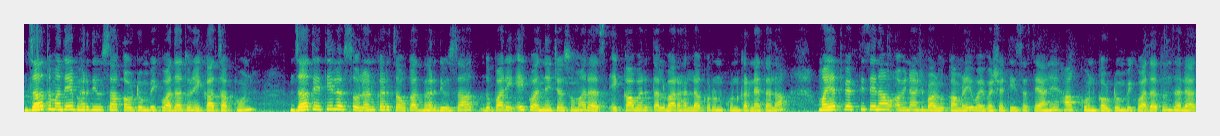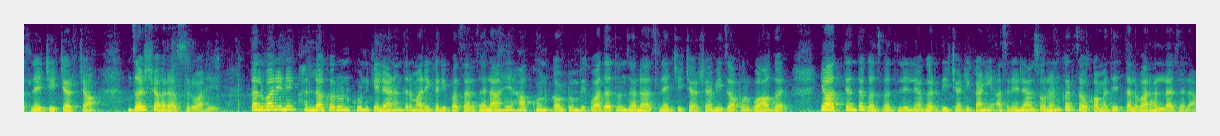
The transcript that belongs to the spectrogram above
जतमध्ये भरदिवसा कौटुंबिक वादातून एकाचा खून जत येथील सोलनकर चौकात भरदिवसा दुपारी एक वाजण्याच्या सुमारास एकावर तलवार हल्ला करून खून करण्यात आला. मयत व्यक्तीचे नाव अविनाश बाळू कांबळे वैवशतीस असे आहे. हा खून कौटुंबिक वादातून झाला असल्याची चर्चा जत शहरात सुरू आहे. तलवारीने हल्ला करून खून केल्यानंतर मारेकरी पसार झाला आहे. हा खून कौटुंबिक वादातून झाला असल्याची चर्चा विजापूर गुहागर या अत्यंत गजबजलेल्या गर्दीच्या ठिकाणी असलेल्या सोलनकर चौकामध्ये तलवार हल्ला झाला.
